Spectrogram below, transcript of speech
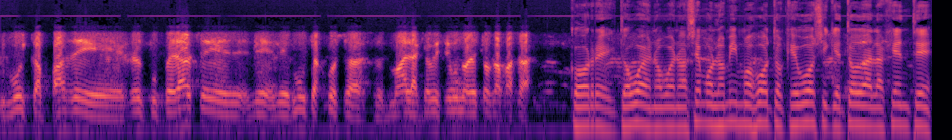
y muy capaz de recuperarse de, de, muchas cosas malas que a veces uno le toca pasar. Correcto, bueno, bueno, hacemos los mismos votos que vos y que toda la gente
